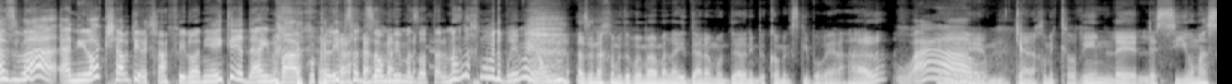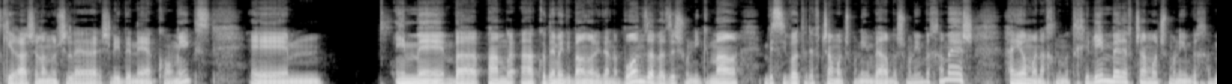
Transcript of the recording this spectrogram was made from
אז מה, אני לא הקשבתי לך אפילו, אני הייתי עדיין באפוקליפסת זומבים הזאת, על מה אנחנו מדברים היום? אז אנחנו מדברים היום על העידן המודרני בקומיקס גיבורי העל. וואו. אמ, כן, אנחנו מתקרבים ל- לסיום הסקירה שלנו של עידני הקומיקס. אמ, אם uh, בפעם הקודמת דיברנו על עידן הברונזה ועל זה שהוא נגמר בסביבות 1984-85, היום אנחנו מתחילים ב-1985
